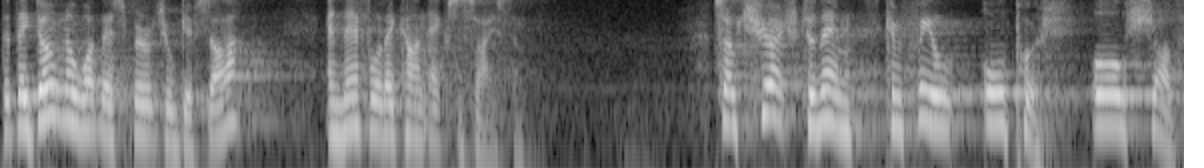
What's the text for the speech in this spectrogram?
that they don't know what their spiritual gifts are and therefore they can't exercise them. So, church to them can feel all push, all shove,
